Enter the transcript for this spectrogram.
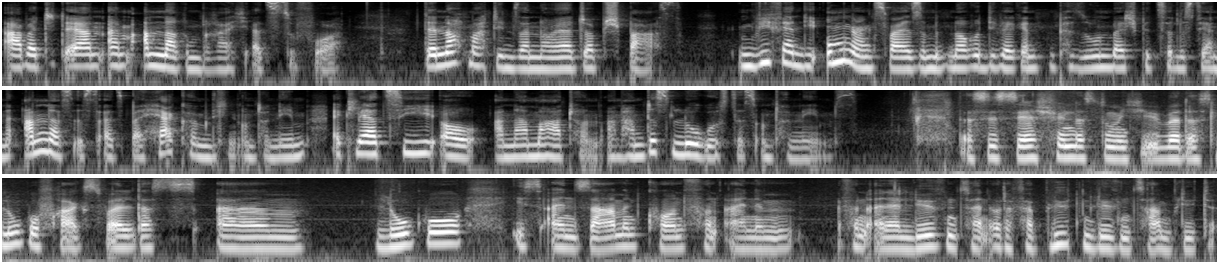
arbeitet er an einem anderen Bereich als zuvor. Dennoch macht ihm sein neuer Job Spaß. Inwiefern die Umgangsweise mit neurodivergenten Personen bei Spezialistiane anders ist als bei herkömmlichen Unternehmen, erklärt CEO Anna Marton anhand des Logos des Unternehmens. Das ist sehr schön, dass du mich über das Logo fragst, weil das ähm, Logo ist ein Samenkorn von einem von einer Löwenzahn oder verblühten Löwenzahnblüte.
